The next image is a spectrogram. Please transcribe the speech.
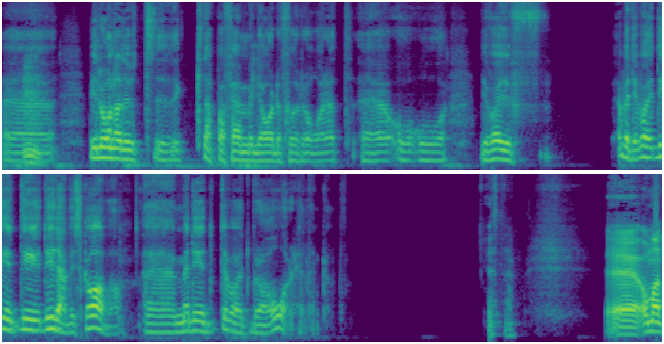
Eh, mm. Vi lånade ut knappt 5 miljarder förra året eh, och, och det var ju ja, men det, var, det, det, det är där vi ska vara. Eh, men det, det var ett bra år helt enkelt. Just det. Eh, om, man,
